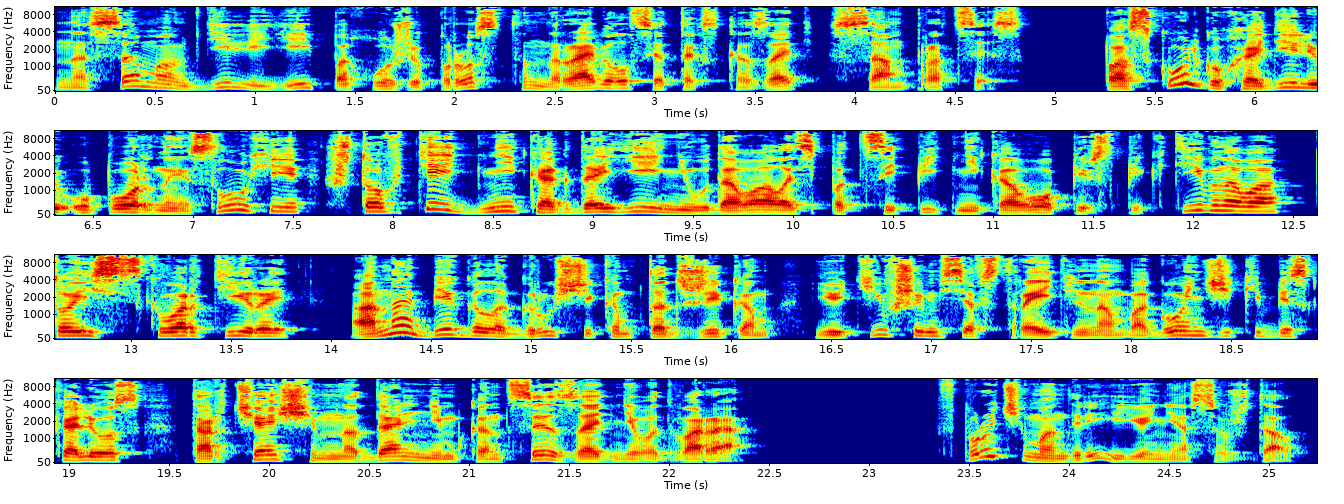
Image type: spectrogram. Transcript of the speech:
На самом деле ей, похоже, просто нравился, так сказать, сам процесс поскольку ходили упорные слухи, что в те дни, когда ей не удавалось подцепить никого перспективного, то есть с квартирой, она бегала грузчиком-таджиком, ютившимся в строительном вагончике без колес, торчащим на дальнем конце заднего двора. Впрочем, Андрей ее не осуждал.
